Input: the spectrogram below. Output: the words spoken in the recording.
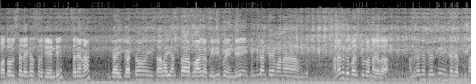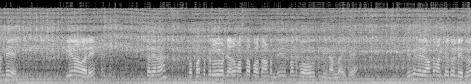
కొత్త వాళ్ళు లేఖ చేయండి. సరేనా? ఇంకా ఈ గడ్డం ఈ తల ఎంత బాగా పెరిగిపోయింది. ఇంక ఎందుకంటే మన అనారోగ్య పరిస్థితులు ఉన్నాయి కదా. అందుకని చెప్పేసి ఇంకా రేపు సండే క్లీన్ అవ్వాలి. సరేనా? ఒక పక్క పిల్లలు కూడా జ్వరం వస్తా పోతూ ఉంటుంది. ఇబ్బంది బా- అవుతుంది ఈ నెలలో అయితే. చేసింది లేదు అంత మన చేతులు లేదు.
